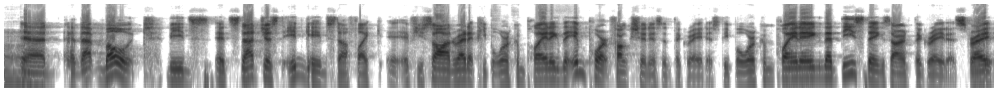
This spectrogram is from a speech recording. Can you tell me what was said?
Mhm. and and that moat means it's not just in-game stuff. Like if you saw on Reddit, people were complaining the import function isn't the greatest. People were complaining that these things aren't the greatest, right?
